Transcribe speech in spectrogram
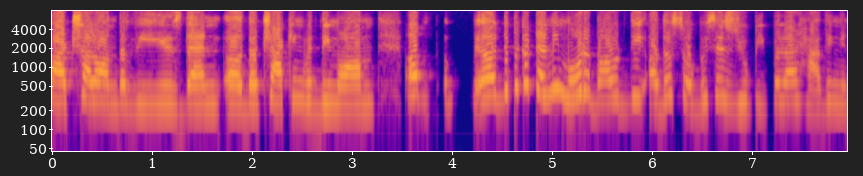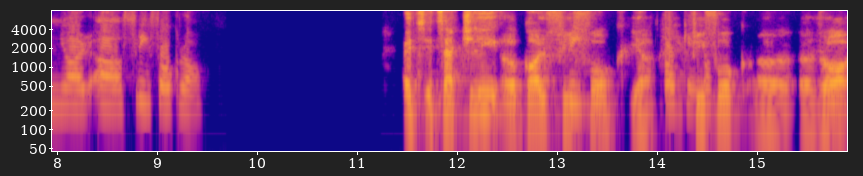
Patshala on the wheels, then uh, the tracking with the mom. Uh, uh, Deepika, tell me more about the other services you people are having in your uh, free folk raw. it's it's actually uh, called free, Free folk. folk. yeah Okay. free okay. folk uh, uh, raw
